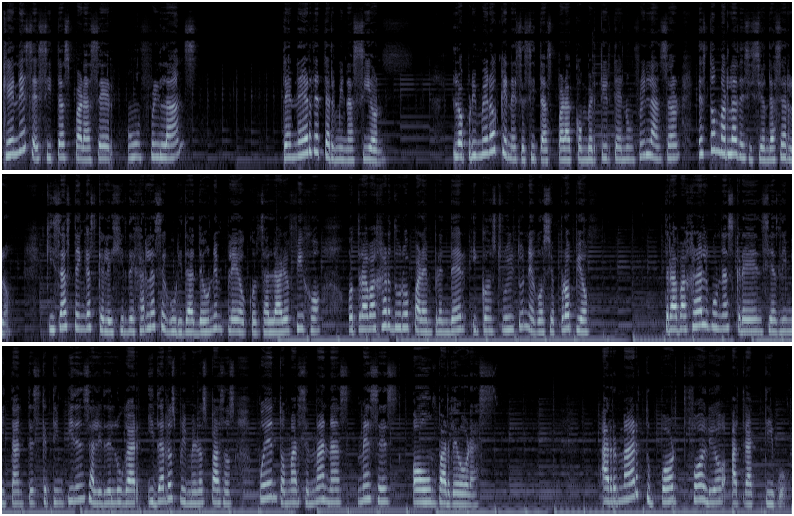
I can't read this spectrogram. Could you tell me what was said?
¿Qué necesitas para ser un freelance? Tener determinación. Lo primero que necesitas para convertirte en un freelancer es tomar la decisión de hacerlo. Quizás tengas que elegir dejar la seguridad de un empleo con salario fijo o trabajar duro para emprender y construir tu negocio propio. Trabajar algunas creencias limitantes que te impiden salir del lugar y dar los primeros pasos pueden tomar semanas, meses o un par de horas. Armar tu portfolio atractivo.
